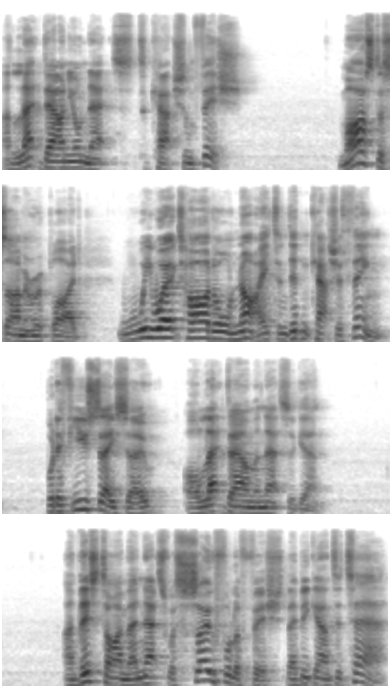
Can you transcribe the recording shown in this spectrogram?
and let down your nets to catch some fish. Master, Simon replied, We worked hard all night and didn't catch a thing. But if you say so, I'll let down the nets again. And this time their nets were so full of fish they began to tear.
